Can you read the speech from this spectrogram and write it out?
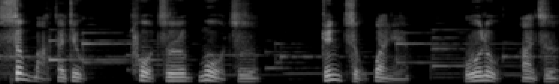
胜马在就，错之莫之。君子万言，无怒按之。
